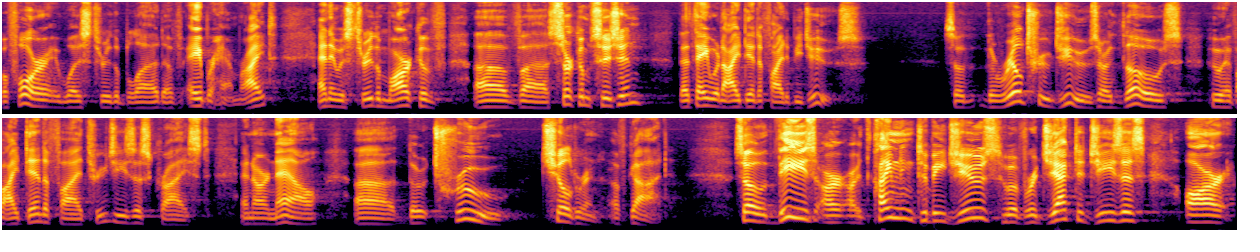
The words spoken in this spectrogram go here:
Before, it was through the blood of Abraham, right? And it was through the mark of, of uh, circumcision that they would identify to be Jews. So the real true Jews are those who have identified through Jesus Christ and are now uh, the true children of God. So these are, are, claiming to be Jews who have rejected Jesus, are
